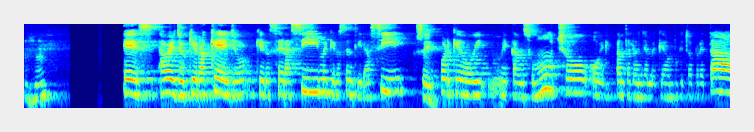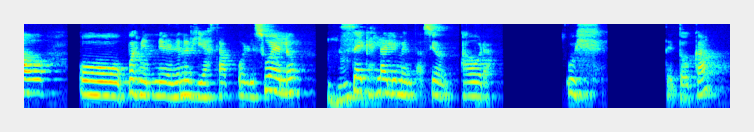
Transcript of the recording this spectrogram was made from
Ujú. es, a ver, yo quiero aquello, quiero ser así, me quiero sentir así, Sí, porque hoy me canso mucho, hoy el pantalón ya me queda un poquito apretado, o pues mi nivel de energía está por el suelo. Ujú. Sé que es la alimentación. Ahora, uy, te toca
